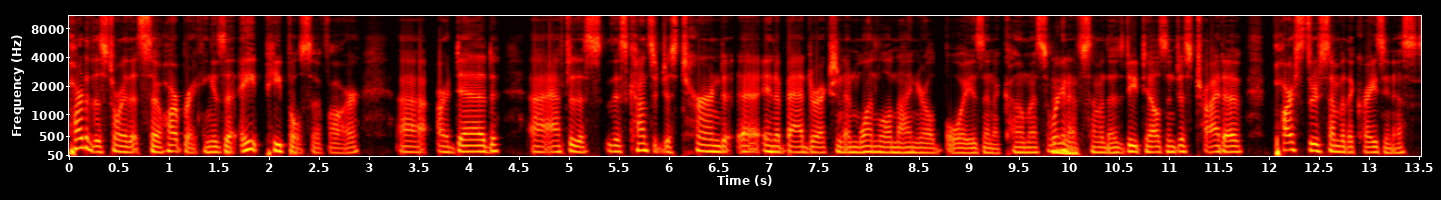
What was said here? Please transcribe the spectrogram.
part of the story that's so heartbreaking is that eight people so far uh, are dead uh, after this this concert just turned uh, in a bad direction, and one little nine year old boy is in a coma. So we're Mhm. gonna have some of those details and just try to parse through some of the craziness.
